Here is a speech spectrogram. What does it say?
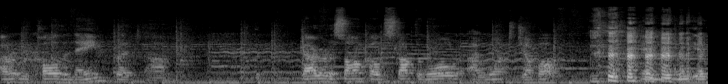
I don't recall the name, but um, the guy wrote a song called "Stop the World, I Want to Jump Off." And we, it,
